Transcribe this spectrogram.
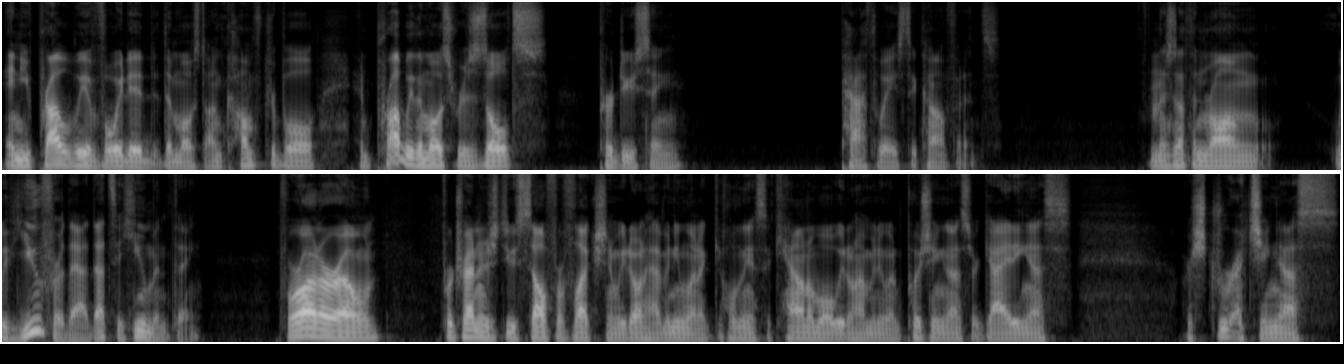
and you've probably avoided the most uncomfortable and probably the most results producing pathways to confidence. And there's nothing wrong with you for that. That's a human thing. If we're on our own, if we're trying to just do self reflection, we don't have anyone holding us accountable, we don't have anyone pushing us or guiding us or stretching us,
